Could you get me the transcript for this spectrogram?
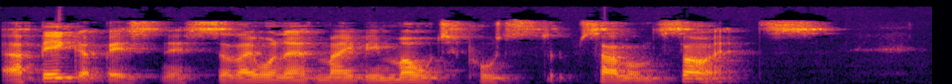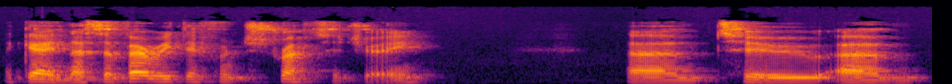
a bigger business, so they want to have maybe multiple salon sites. Again, that's a very different strategy um, to um,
